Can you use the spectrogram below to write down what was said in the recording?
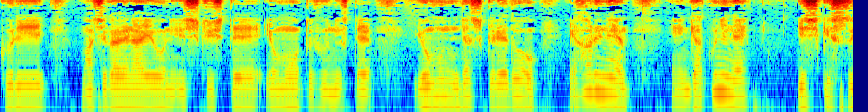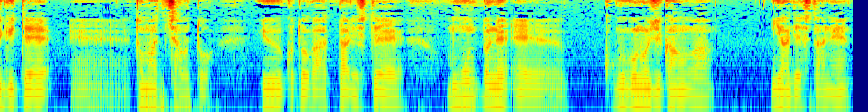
くり間違えないように意識して読もうというふうにして読むんですけれど、やはりね、逆にね、意識しすぎて、えー、止まっちゃうということがあったりして、もうほんとね、えー、国語の時間は嫌でしたね。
